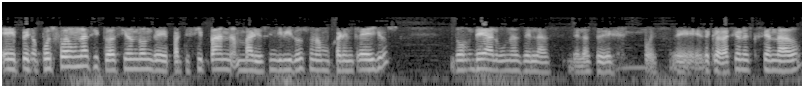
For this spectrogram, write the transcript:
eh, pero pues fue una situación donde participan varios individuos, una mujer entre ellos, donde algunas de las de las pues declaraciones que se han dado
